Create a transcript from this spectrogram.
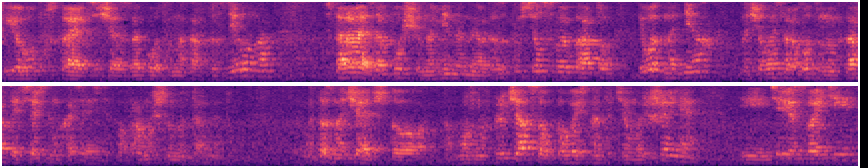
Ее выпускает сейчас за год, она как-то сделана. Вторая запущена, Минэнерго запустил свою карту. И вот на днях началась работа над картой в сельском хозяйстве по промышленному интернету. Это означает, что там, можно включаться, у кого есть на эту тему решение и интерес войти,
